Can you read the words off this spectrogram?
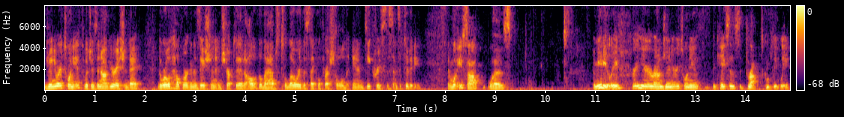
January 20th, which is Inauguration Day, the World Health Organization instructed all of the labs to lower the cycle threshold and decrease the sensitivity. And what you saw was immediately, right here around January 20th, the cases dropped completely.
